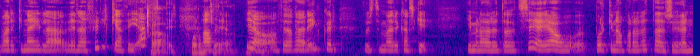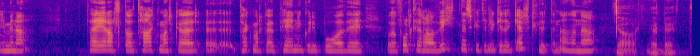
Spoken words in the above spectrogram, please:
var ekki nægilega verið að fylgja því eftir. Af því, já, af því að það er einhver þú veist, maður er kannski ég meina það er auðvitað að segja, já, borgin á bara að retta þessu, en ég meina það er alltaf takmarkaður, uh, takmarkaður peningur í bóði og fólk þarf að hafa vittnesku til að geta gert hlutina, þannig að Já, einmitt,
